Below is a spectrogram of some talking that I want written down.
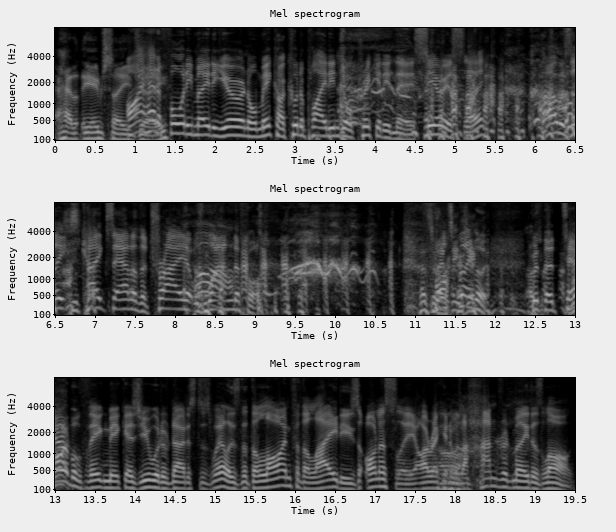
had at the MCG. I had a 40 metre urinal, Mick. I could have played indoor cricket in there. Seriously. I was eating cakes out of the tray. It was wonderful. That's exactly- But the terrible thing, Mick, as you would have noticed as well, is that the line for the ladies, honestly, I reckon it was Oh. 100 metres long.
